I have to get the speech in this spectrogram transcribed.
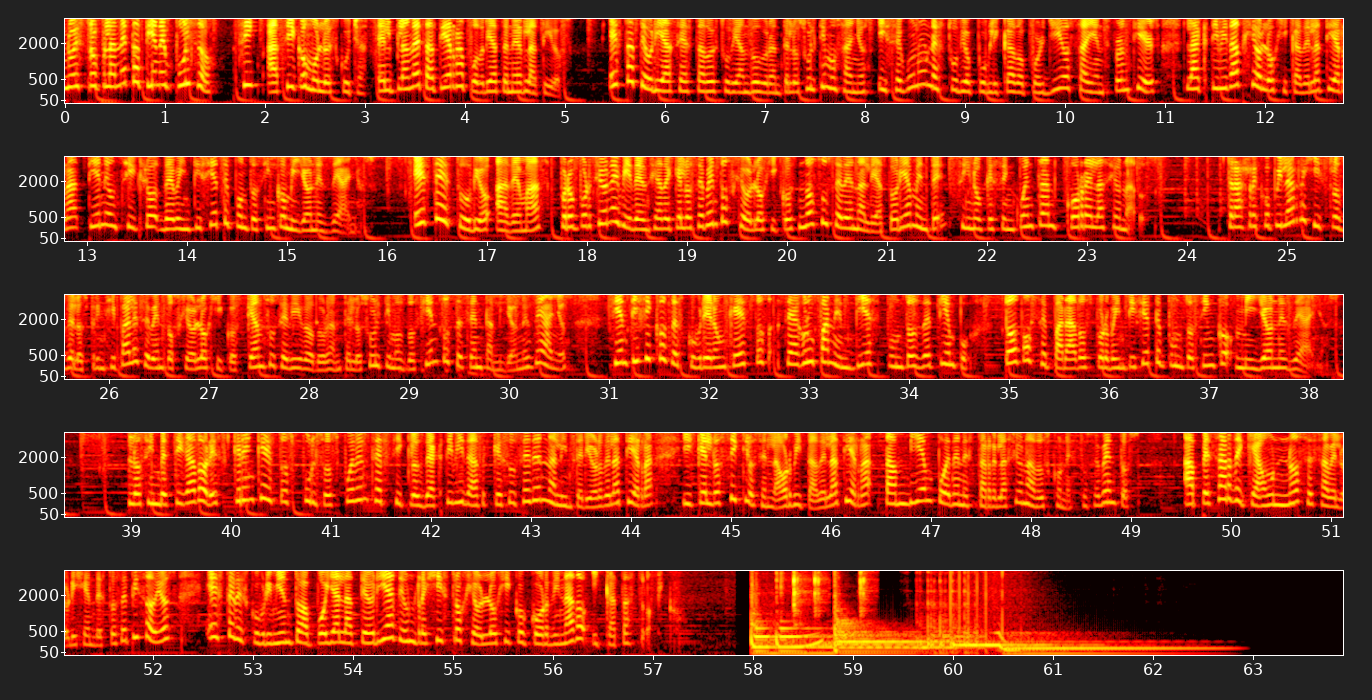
Nuestro planeta tiene pulso. Sí, así como lo escuchas, el planeta Tierra podría tener latidos. Esta teoría se ha estado estudiando durante los últimos años y según un estudio publicado por Geoscience Frontiers, la actividad geológica de la Tierra tiene un ciclo de 27.5 millones de años. Este estudio, además, proporciona evidencia de que los eventos geológicos no suceden aleatoriamente, sino que se encuentran correlacionados. Tras recopilar registros de los principales eventos geológicos que han sucedido durante los últimos 260 millones de años, científicos descubrieron que estos se agrupan en 10 puntos de tiempo, todos separados por 27.5 millones de años. Los investigadores creen que estos pulsos pueden ser ciclos de actividad que suceden al interior de la Tierra y que los ciclos en la órbita de la Tierra también pueden estar relacionados con estos eventos. A pesar de que aún no se sabe el origen de estos episodios, este descubrimiento apoya la teoría de un registro geológico coordinado y catastrófico.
